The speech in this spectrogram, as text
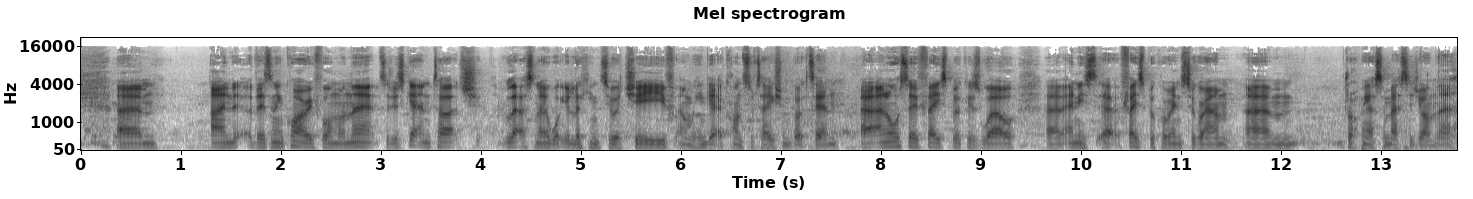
um, and there's an inquiry form on there, so just get in touch, let us know what you're looking to achieve, and we can get a consultation booked in. Uh, and also Facebook as well, uh, any uh, Facebook or Instagram, um, dropping us a message on there.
